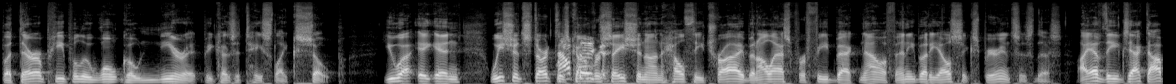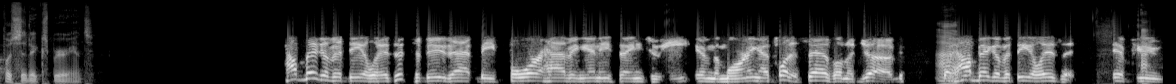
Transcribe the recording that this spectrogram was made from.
But there are people who won't go near it because it tastes like soap. You uh, and we should start this conversation on healthy tribe, and I'll ask for feedback now if anybody else experiences this. I have the exact opposite experience. How big of a deal is it to do that before having anything to eat in the morning? That's what it says on the jug. But how big of a deal is it if you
